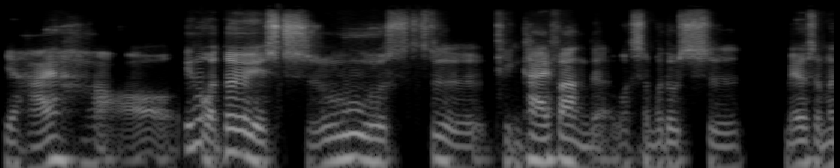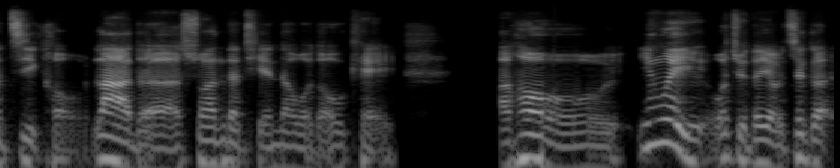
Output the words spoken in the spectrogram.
也还好，因为我对食物是挺开放的，我什么都吃，没有什么忌口，辣的、酸的、甜的我都 OK。然后，因为我觉得有这个，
